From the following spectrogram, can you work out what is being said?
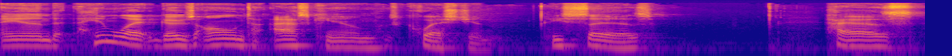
And Ahimelech goes on to ask him a question. He says, Has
